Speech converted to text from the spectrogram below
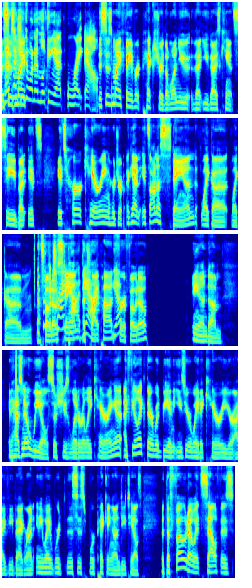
This That's is actually my- the one I'm looking at right now. This is my favorite picture, the one you that you guys can't see, but it's it's her carrying her drip. Again, it's on a stand, like a like um, a It's like a photo stand, tripod, a tripod Yep. for a photo, and um, it has no wheels, so she's literally carrying it. I feel like there would be an easier way to carry your IV bag around. Anyway, we're this is we're picking on details, but the photo itself is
